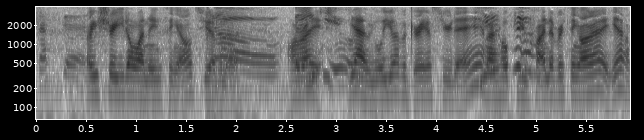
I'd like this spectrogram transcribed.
That's good. Are you sure you don't want anything else? You have No, All right. thank you. Yeah. Well, you have a great rest of your day, and You I hope you find everything all right. Yeah.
